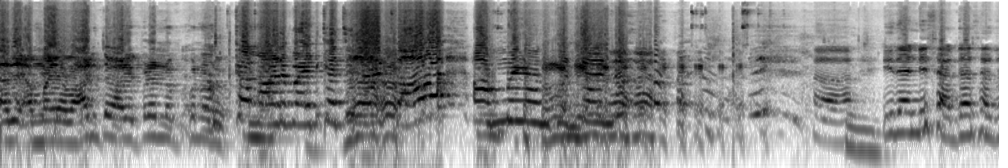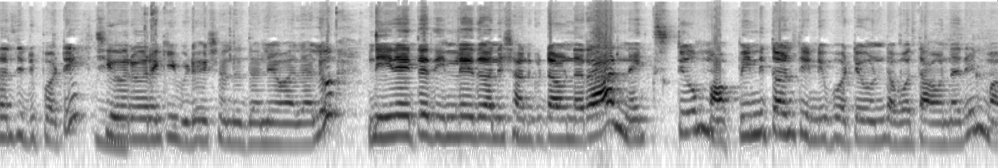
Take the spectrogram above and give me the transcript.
అదే అమ్మాయి వాడితో వాడు ఎప్పుడైనా బయటకు వచ్చి బావ అమ్మాయి అనుకుంటాను ఇదండి సరదా సరదా తిండిపోటీ చివరి వరకు ఈ వీడియో ఇచ్చినందుకు ధన్యవాదాలు. నేనైతే తినలేదు అనేసి అనుకుంటా ఉన్నారా? నెక్స్ట్ మా పిన్నితో తిండిపోటీ ఉండబోతా ఉన్నది. మా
